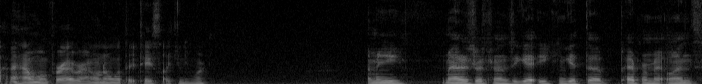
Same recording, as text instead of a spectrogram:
I haven't had one forever. I don't know what they taste like anymore. I mean, matters which ones you get. You can get the peppermint ones,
